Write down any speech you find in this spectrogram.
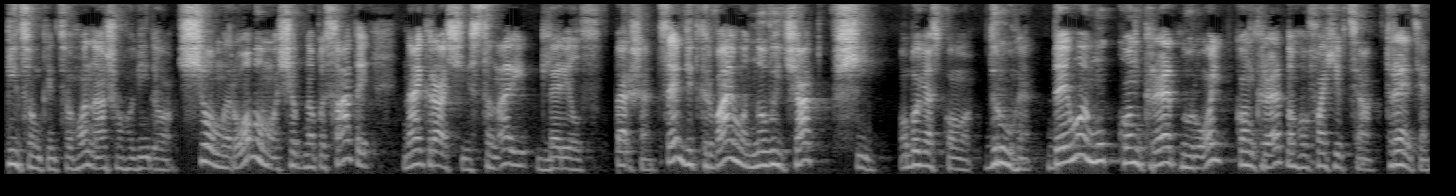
підсумки цього нашого відео. Що ми робимо, щоб написати найкращий сценарій для Reels? Перше, це відкриваємо новий чат в Ші. Обов'язково. Друге, даємо йому конкретну роль конкретного фахівця. Третє.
